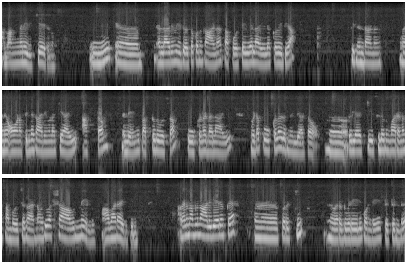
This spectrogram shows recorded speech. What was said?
അപ്പൊ അങ്ങനെ ഇരിക്കുകയായിരുന്നു. ഇനി എല്ലാവരും വീഡിയോസ് ഒക്കെ ഒന്ന് കാണുക സപ്പോർട്ട് ചെയ്യുക ലൈവിലൊക്കെ വരിക. പിന്നെന്താണ്? അങ്ങനെ ഓണത്തിന്റെ കാര്യങ്ങളൊക്കെ ആയി. അത്തം അല്ലേ? ഇനി പത്ത് ദിവസം പൂക്കളിടലായി. ഇവിടെ പൂക്കൾ ഇടുന്നില്ല കേട്ടോ റിലേറ്റീവ്സിൽ മരണം സംഭവിച്ച കാരണം ഒരു വർഷം ആവുന്നേ ഉള്ളൂ. ആവാറായിരിക്കും അങ്ങനെ നമ്മൾ നാളികേരമൊക്കെ പെറുക്കി വിറക് വരയിൽ കൊണ്ടുപോയി ഇട്ടിട്ടുണ്ട്.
